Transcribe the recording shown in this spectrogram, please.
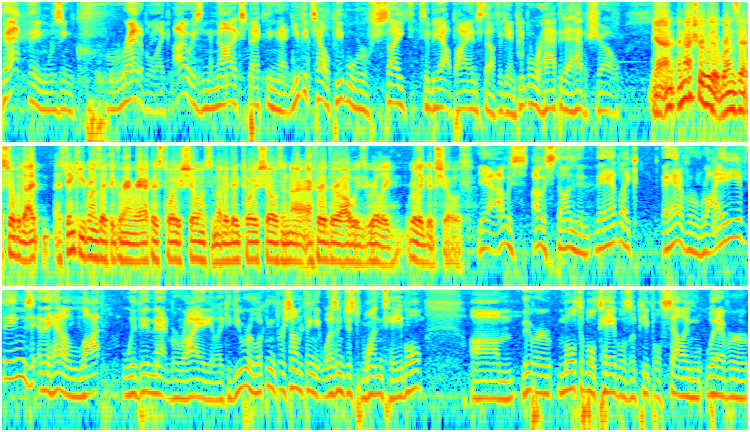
That thing was incredible. Like I was not expecting that. You could tell people were psyched to be out buying stuff again. People were happy to have a show. Yeah, I'm, I'm not sure who that runs that show, but I, I think he runs like the Grand Rapids Toy Show and some other big toy shows, and I, I've heard they're always really, really good shows. Yeah, I was I was stunned, and they had like they had a variety of things, and they had a lot within that variety. Like if you were looking for something, it wasn't just one table. Um, there were multiple tables of people selling whatever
